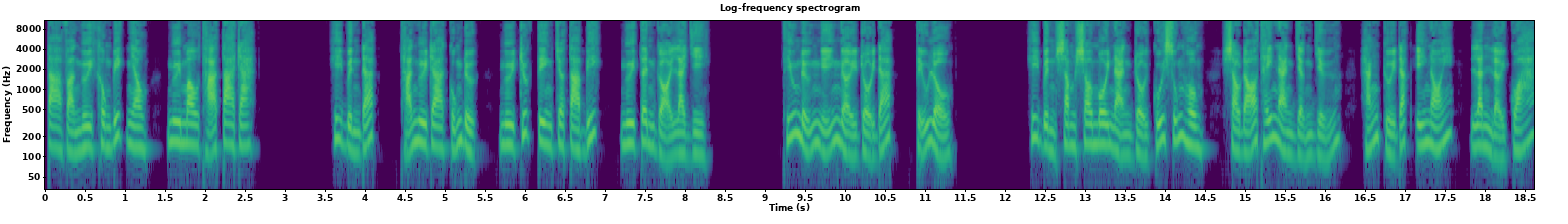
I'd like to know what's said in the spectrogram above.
Ta và ngươi không biết nhau, ngươi mau thả ta ra. Hi Bình đáp, thả ngươi ra cũng được, ngươi trước tiên cho ta biết, ngươi tên gọi là gì? Thiếu nữ nghĩ ngợi rồi đáp, tiểu lộ. Hi Bình xăm soi môi nàng rồi cúi xuống hôn, sau đó thấy nàng giận dữ, hắn cười đắc ý nói, lanh lợi quá,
